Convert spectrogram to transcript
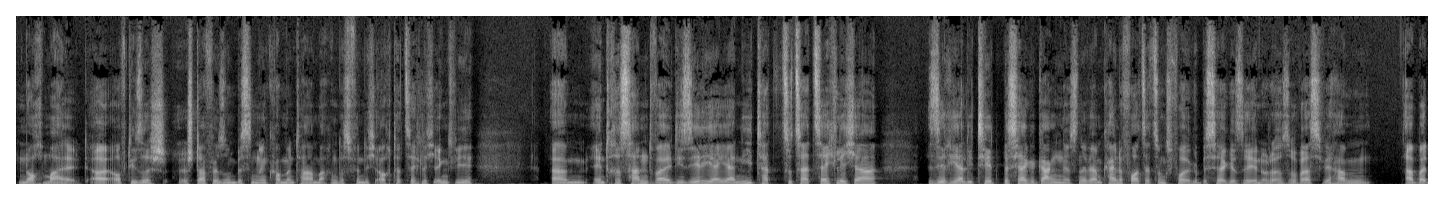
nochmal äh, auf diese Staffel so ein bisschen einen Kommentar machen. Das finde ich auch tatsächlich irgendwie ähm, interessant, weil die Serie ja nie zu tatsächlicher Serialität bisher gegangen ist. Ne? Wir haben keine Fortsetzungsfolge bisher gesehen oder sowas. Wir haben aber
